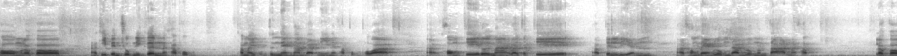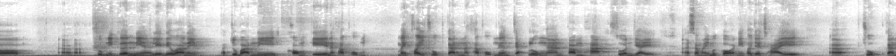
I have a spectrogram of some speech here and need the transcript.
ทองแล้วก็ที่เป็นชุบนิกเกิลนะครับผม ทำไมผมถึงแนะนำแบบนี้นะครับผมเพราะว่าของเก๊โดยมากเราจะเก๊เป็นเหรียญทองแดงรมดำรมน้ำตาลนะครับ แล้วก็ชุบนิกเกิลเนี่ยเรียกได้ว่าในปัจจุบันนี้ของเก๊นะครับผมไม่ค่อยชุบกันนะครับผมเนื่องจากโรงงานปั๊มพระส่วนใหญ่สมัยเมื่อก่อนนี่เขาจะใช้ชุบกัน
